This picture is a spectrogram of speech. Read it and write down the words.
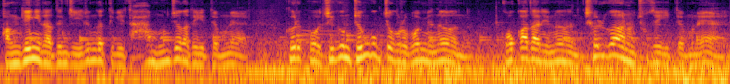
환경이라든지 이런 것들이 다 문제가 되기 때문에 그렇고 지금 전국적으로 보면은 고가다리는 철거하는 추세이기 때문에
